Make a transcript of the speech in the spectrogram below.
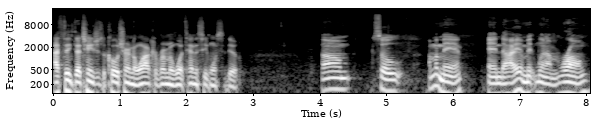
I think that changes the culture in the locker room and what Tennessee wants to do. Um, So I'm a man, and I admit when I'm wrong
